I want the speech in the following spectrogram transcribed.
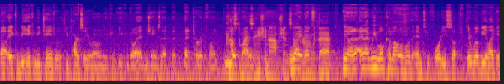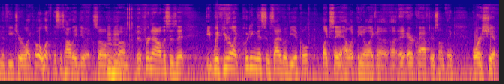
Uh, it can be it can be changed with a few parts of your own. You can you can go ahead and change that that, that turret front. Customization no options. Right, wrong with that. You know, and, and I, we will come out with one with the M240. So there will be like in the future, like oh look, this is how they do it. So mm-hmm. um, th- for now, this is it if you were like putting this inside of a vehicle, like say a heli, you know, like a, a, an aircraft or something, or a ship,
